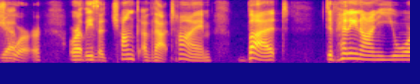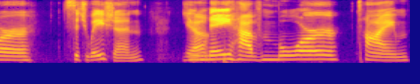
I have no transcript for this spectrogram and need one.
Yep. sure or at least mm-hmm. a chunk of that time but depending on your situation you may have more time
